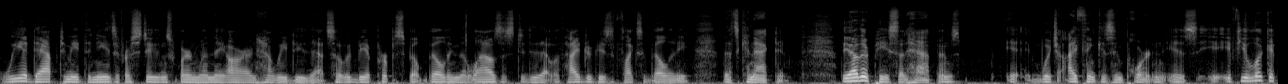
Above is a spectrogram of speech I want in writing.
we adapt to meet the needs of our students where and when they are and how we do that. So it would be a purpose-built building that allows us to do that with high degrees of flexibility that's connected. The other piece that happens which I think is important is if you look at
